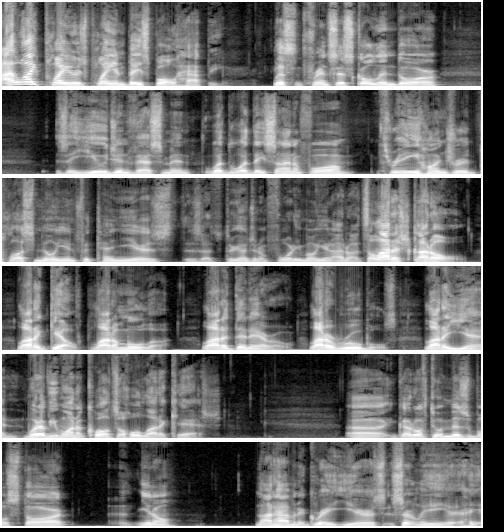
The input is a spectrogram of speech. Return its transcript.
I like players playing baseball happy. Listen, Francisco Lindor is a huge investment. What what they sign him for? 300 plus million for 10 years. Is that 340 million? I don't know. It's a lot of shkarol, a lot of geld, a lot of moolah, a lot of dinero, a lot of rubles, a lot of yen, whatever you want to call it. It's a whole lot of cash. Uh, got off to a miserable start. You know, not having a great year. Certainly, he,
